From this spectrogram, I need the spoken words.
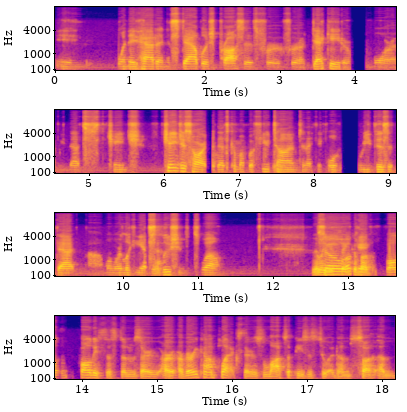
in, when they've had an established process for, for a decade or more. I mean, that's change. Change is hard. That's come up a few times, and I think we'll revisit that uh, when we're looking at solutions as well. Then when so, you think okay. about quality systems are, are, are, very complex. There's lots of pieces to it. Um, so, um,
